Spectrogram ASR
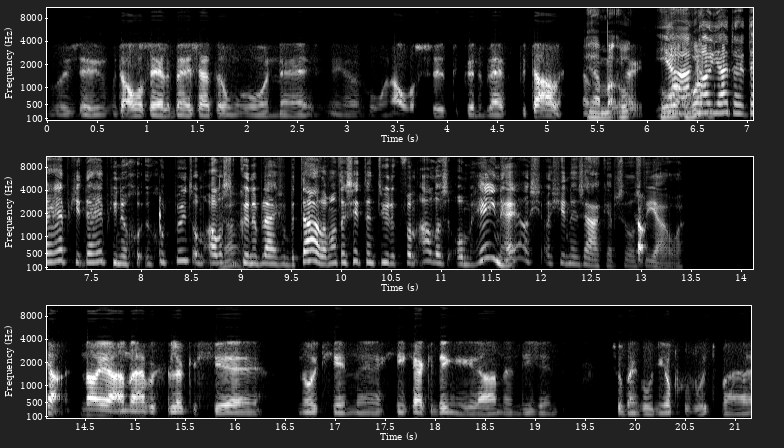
we, moeten alle zeilen bijzetten om gewoon, eh, ja, gewoon alles te kunnen blijven betalen. Ja, maar hoe-. Ja, hoe- nou ja, daar, daar heb je, daar heb je een, go- een goed punt om alles Ja. te kunnen blijven betalen. Want er zit natuurlijk van alles omheen, hè, als je, als je een zaak hebt zoals de jouwe. Ja, nou ja, en daar heb ik gelukkig nooit geen, geen gekke dingen gedaan. In die zin, zo ben ik ook niet opgevoed. Maar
